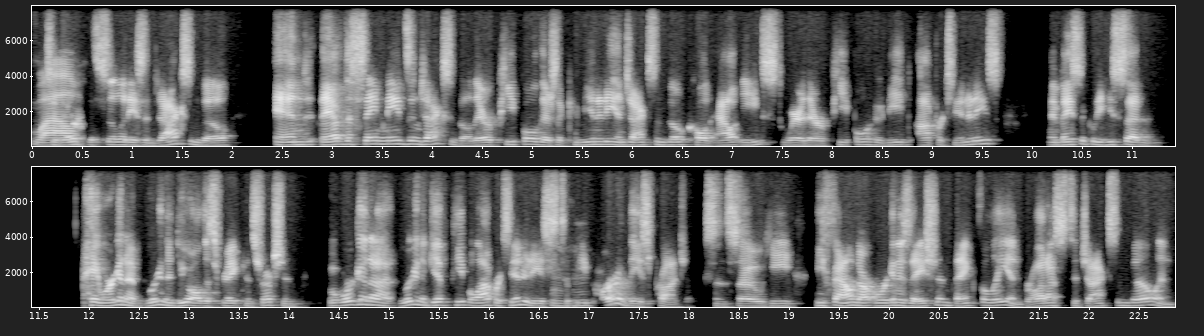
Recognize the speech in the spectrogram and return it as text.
wow. to their facilities in Jacksonville and they have the same needs in Jacksonville. There are people, there's a community in Jacksonville called Out East where there are people who need opportunities. And basically he said, Hey, we're gonna we're gonna do all this great construction, but we're gonna we're gonna give people opportunities mm-hmm. to be mm-hmm. part of these projects. And so he he found our organization, thankfully, and brought us to Jacksonville. And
